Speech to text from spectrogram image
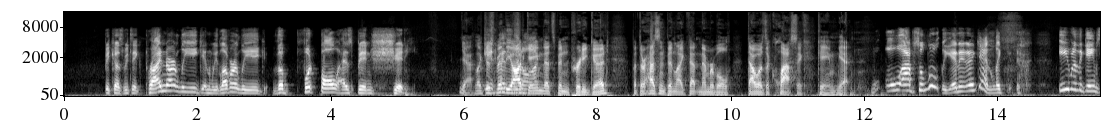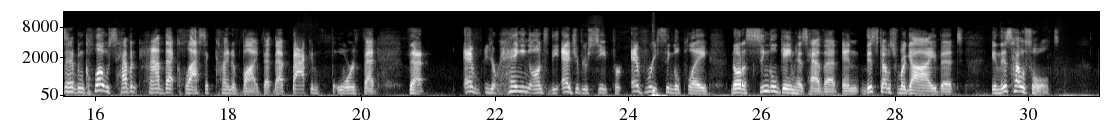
because we take pride in our league and we love our league. The football has been shitty. Yeah, like there's It been the odd not- game that's been pretty good, but there hasn't been like that memorable. That was a classic game yet. Oh, absolutely. And, and again, like even the games that have been close haven't had that classic kind of vibe, that that back and forth, that that ev- you're hanging on to the edge of your seat for every single play. Not a single game has had that, and this comes from a guy that in this household.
